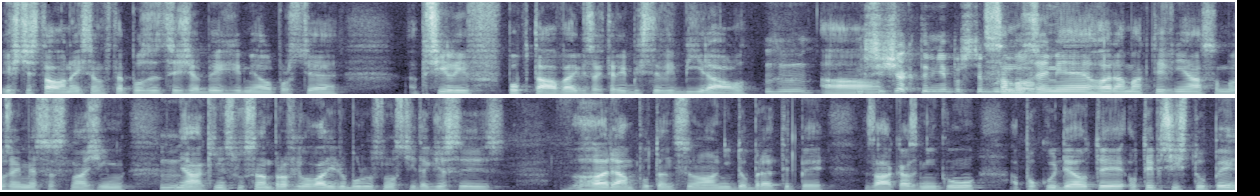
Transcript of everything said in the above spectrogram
ještě stále nejsem v té pozici, že bych měl prostě příliv poptávek, za kterých bych si vybíral. Mm-hmm. A Musíš aktivně prostě budovat. Samozřejmě hledám aktivně a samozřejmě se snažím mm. nějakým způsobem profilovat i do budoucnosti, takže si hledám potenciální dobré typy zákazníků a pokud jde o ty, o ty přístupy,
